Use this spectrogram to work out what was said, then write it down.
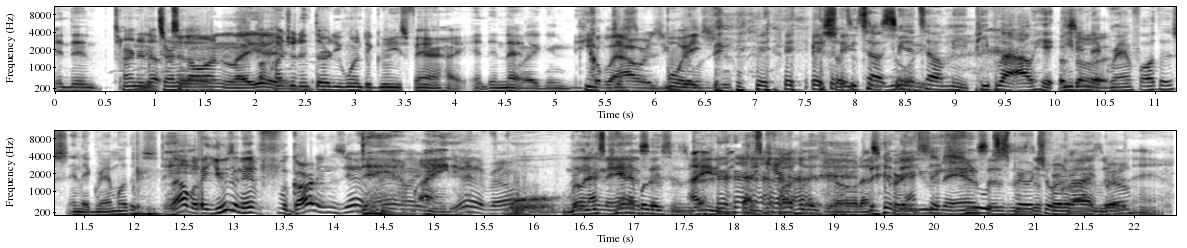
and then turn it up turn to it on like yeah, 131 degrees Fahrenheit, and then that like in a couple of hours you boils baked. you. So you tell you mean soy. to tell me people are out here I eating their it. grandfathers and their grandmothers? No, but they're using it for gardens. Yeah, Damn, man, like, I ain't yeah, bro. Whoa. Bro, They're that's cannibalism. ancestors, I ain't even That's think about that, cannibalism. yo. That's crazy. That's using a their huge ancestors to spiritual crime, bro. earth. Damn.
